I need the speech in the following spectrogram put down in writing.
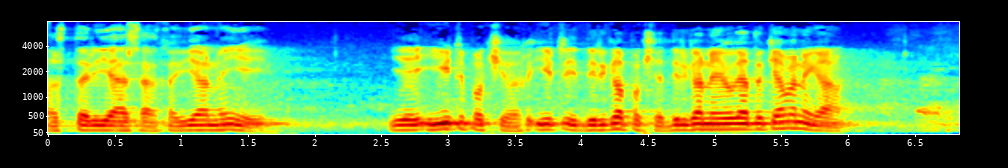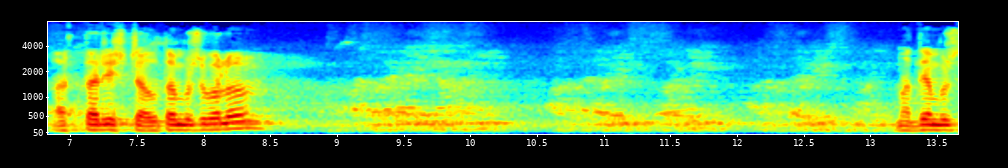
अस्तरियासा था यह नहीं है। ये ईट पक्ष ईट दीर्घ पक्ष दीर्घ नहीं होगा तो क्या बनेगा? अस्तरिष्ट, उत्तम पुरुष बोलो। मध्यम पुरुष।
